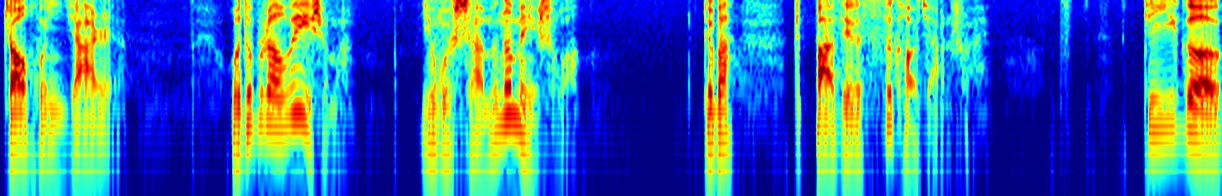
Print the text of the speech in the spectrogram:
招呼你家人，我都不知道为什么。我什么都没说，对吧？把自己的思考讲出来。第一个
